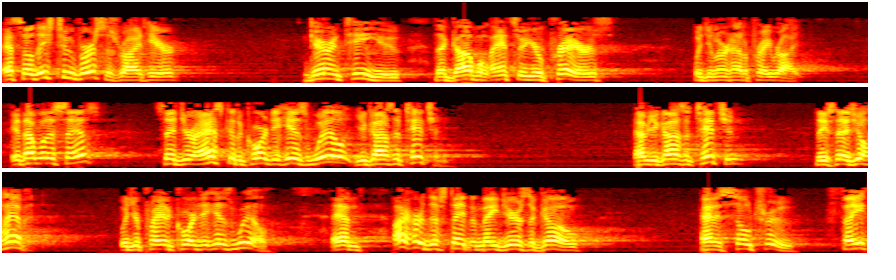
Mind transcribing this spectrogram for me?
And so these two verses right here guarantee you that God will answer your prayers when you learn how to pray right. Isn't that what it says? It said you're asking according to His will, you got His attention. Have you God's attention? He says you'll have it. When you're praying according to His will. And I heard this statement made years ago, and it's so true. Faith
